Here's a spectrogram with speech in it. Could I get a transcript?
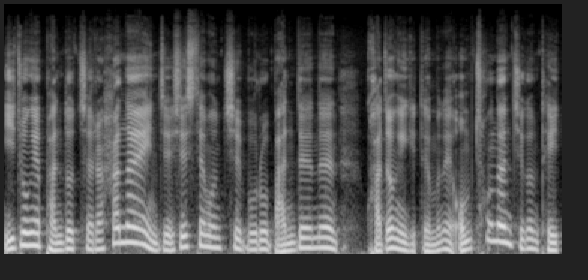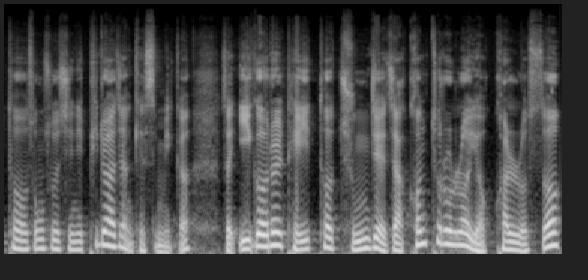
이종의 반도체를 하나의 이제 시스템 온 칩으로 만드는 과정이기 때문에 엄청난 지금 데이터 송수신이 필요하지 않겠습니까? 그래서 이거를 데이터 중재자 컨트롤러 역할로서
